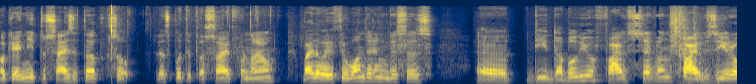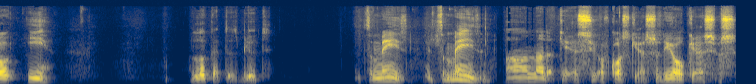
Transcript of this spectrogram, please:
Okay, I need to size it up, so let's put it aside for now. By the way, if you're wondering, this is uh, DW5750E. Look at this beauty. It's amazing. It's amazing. Another Casio, of course Casio, the old Casios.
